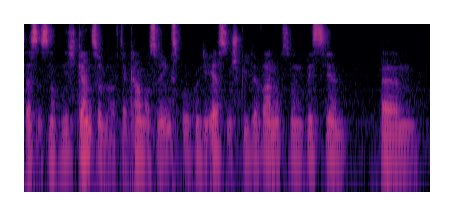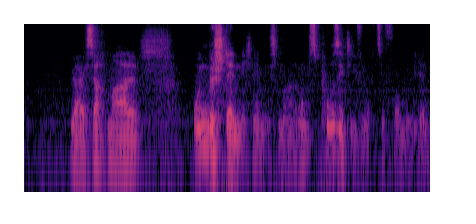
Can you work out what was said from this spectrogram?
dass es noch nicht ganz so läuft. Er kam aus Regensburg und die ersten Spiele waren noch so ein bisschen, ähm, ja, ich sag mal, unbeständig, nenne ich es mal, um es positiv noch zu formulieren.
